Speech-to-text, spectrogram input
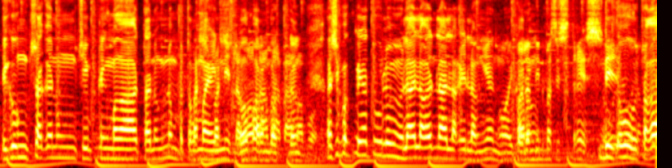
Eh kung sa ganung simpleng mga tanong lang, ba't ako Bas- bas mainis? Oh, oh, parang tama, bas lang. tama. Kasi pag pinatuloy mo, lalaki lalaki lang yan. Oh, ikaw lang din ba si stress? Hindi, oo, tsaka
